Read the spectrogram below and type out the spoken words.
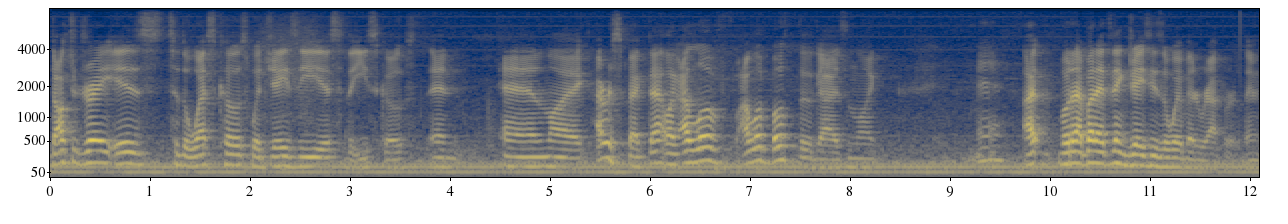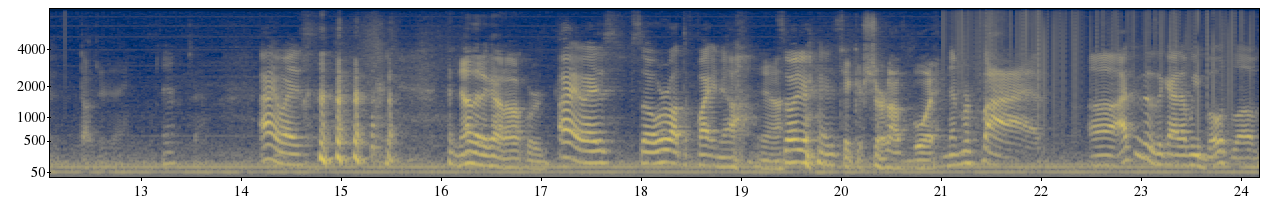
Dr. Dre is to the West Coast what Jay Z is to the East Coast, and and like I respect that. Like I love I love both the guys, and like, man, I but I, but I think Jay Z is a way better rapper than Dr. Dre. Yeah. So, anyways, now that it got awkward, anyways, so we're about to fight now. Yeah. So anyways, take your shirt off, boy. number five. Uh, I think there's a guy that we both love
